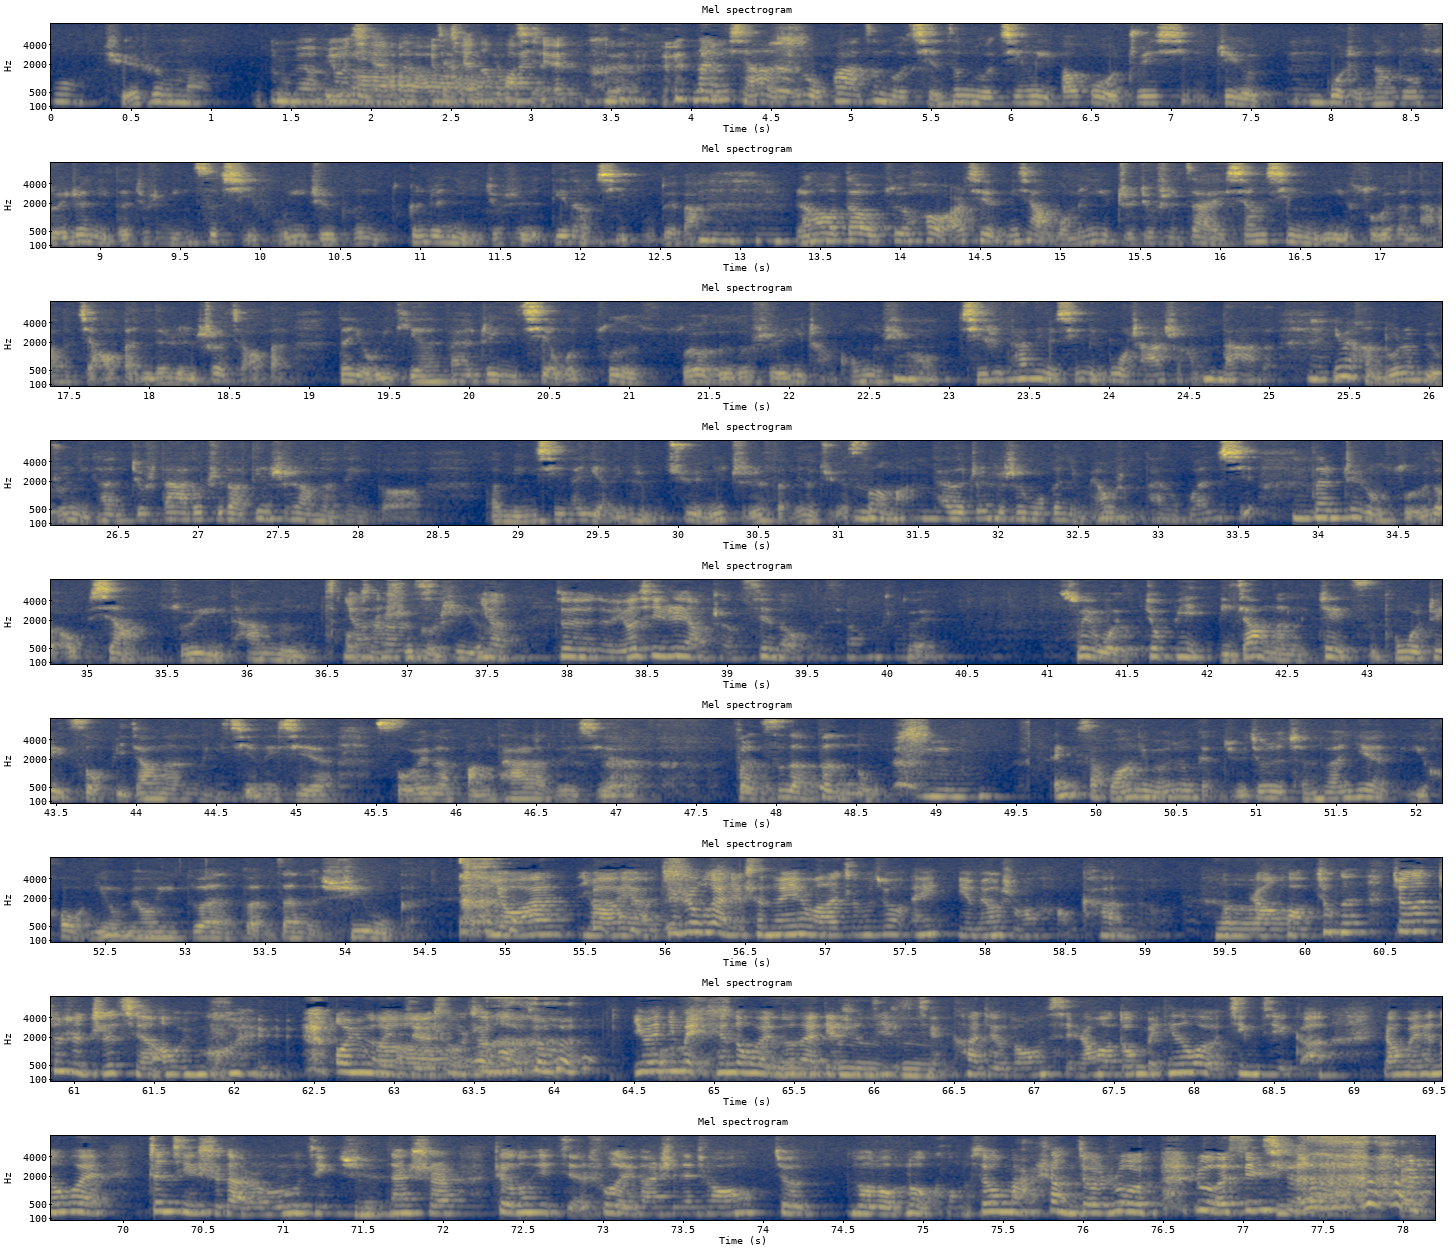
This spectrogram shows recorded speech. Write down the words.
哇，学生吗？没有有钱的，有钱的花钱。对，那你想想，就是我花了这么多钱，这么多精力，包括我追星这个过程当中，随着你的就是名次起伏，一直跟跟着你就是跌宕起伏，对吧？嗯嗯。然后到最后，而且你想，我们一直就是在相信你所谓的拿到的脚本，你的人设脚本。但有一天发现这一切我做的所有的都是一场空的时候，其实他那个心理落差是很大的。因为很多人，比如说你看，就是大家都知道电视上的那个。呃，明星他演了一个什么剧，你只是粉那个角色嘛，他的真实生活跟你没有什么太多关系。但这种所谓的偶像，所以他们偶像师格是一个，对对对，尤其是养成系的偶像。对，所以我就比比较能这次通过这一次，我比较能理解那些所谓的防他了的那些粉丝的愤怒。嗯，哎，小黄，你有没有这种感觉？就是成团宴以后，你有没有一段短暂的虚无感？有啊有啊有啊，就是我感觉成团宴完了之后就哎也没有什么好看的，然后就跟就跟就是之前奥运会奥运会结束之后，就 因为你每天都会蹲在电视机之前看这个东西，然后都每天都会有竞技感，然后每天都会真情实感融入进去，但是这个东西结束了一段时间之后就落落落空了，所以我马上就入入了新时代。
